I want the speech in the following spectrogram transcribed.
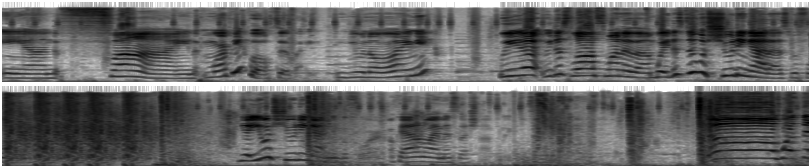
and find more people to fight. You know what I mean? We uh, we just lost one of them. Wait, this dude was shooting at us before. Yeah, you were shooting at me before. Okay, I don't know why I missed that shot. Oh, what the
